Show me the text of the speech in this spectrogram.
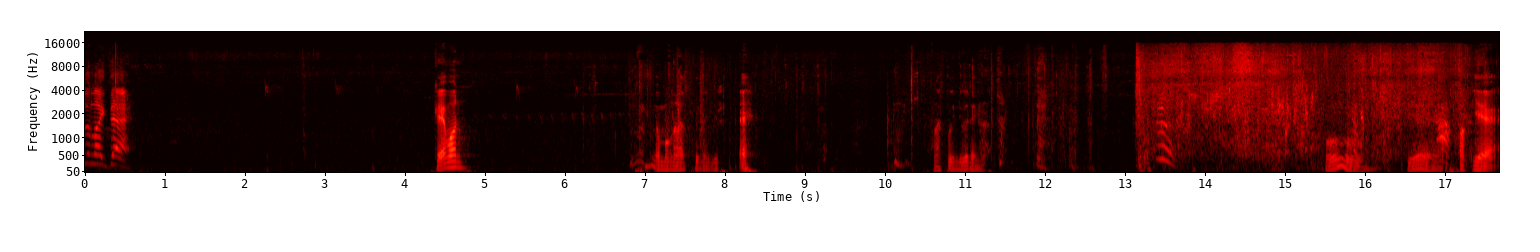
Something like that. Kemon. Nggak mau ngelakuin anjir. Eh. Ngelakuin juga deh. Oh. Yeah, fuck yeah.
